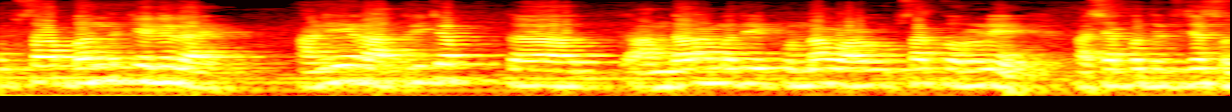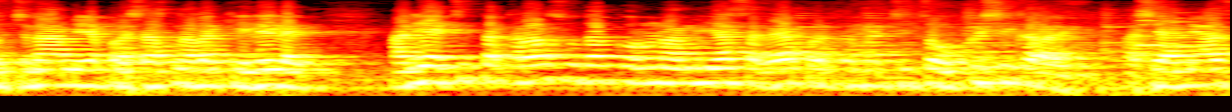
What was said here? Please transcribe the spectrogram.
उपसा बंद केलेला आहे आणि रात्रीच्या अंधारामध्ये पुन्हा वाळू उपसा करू नये अशा पद्धतीच्या सूचना आम्ही या प्रशासनाला केलेल्या आहेत. आणि याची तक्रार सुद्धा करून आम्ही या सगळ्या प्रकरणाची चौकशी करावी अशी आम्ही आज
